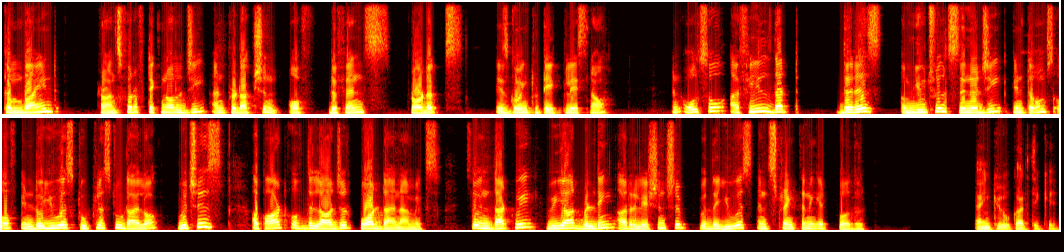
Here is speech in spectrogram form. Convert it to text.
Combined transfer of technology and production of defense products is going to take place now. And also, I feel that there is a mutual synergy in terms of Indo-US 2 plus 2 dialogue, which is a part of the larger Quad dynamics. So in that way, we are building our relationship with the US and strengthening it further. Thank you, Kartike.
